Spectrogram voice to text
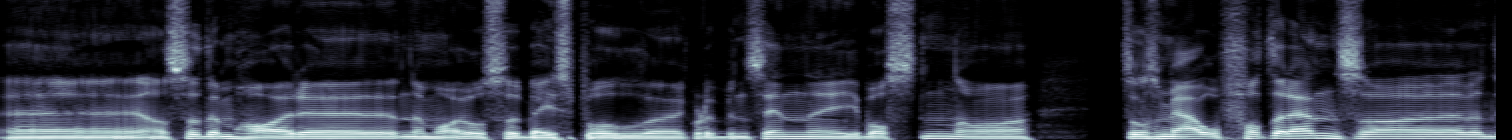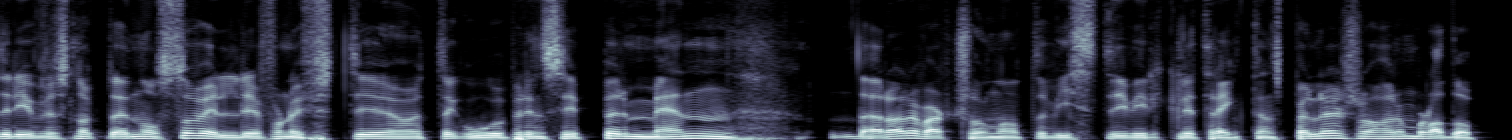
Eh, altså, de har, eh, de har jo også baseballklubben sin i Boston, og sånn som jeg oppfatter den, så drives nok den også veldig fornuftig og etter gode prinsipper, men der har det vært sånn at hvis de virkelig trengte en spiller, så har de bladd opp.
